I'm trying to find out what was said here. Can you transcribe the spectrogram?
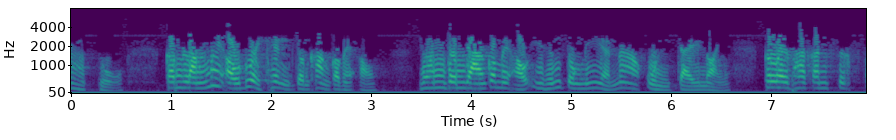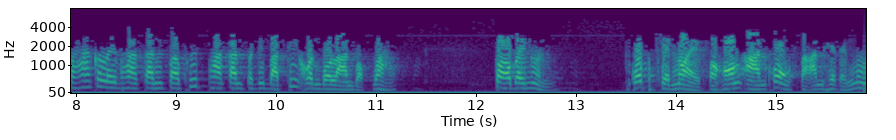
มากอยู่กำลังไม่เอาด้วยเข่งจนข้างก็ไม่เอายันจนยานก็ไม่เอาอีถึงตรงนี้อะน่าอุ่นใจหน่อย ก็เลยพากันศึกษาก็เลยพากันประพฤติพากันปฏิบัติที่คนโบราณบอกว่า ต่อไปนุ่นกบเขียนหน่อยประห้องอ่านข้องสารเหตุแต่งู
